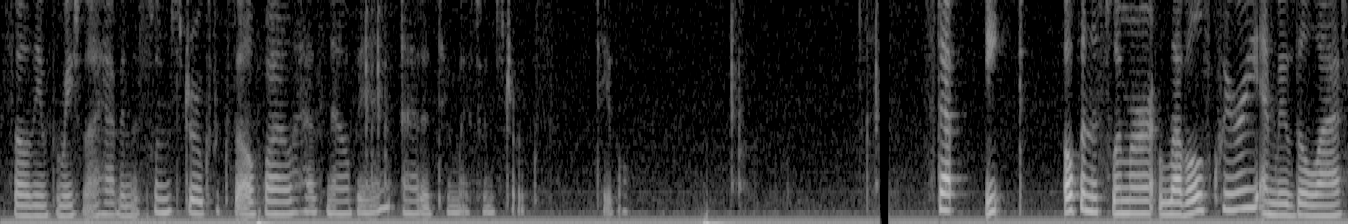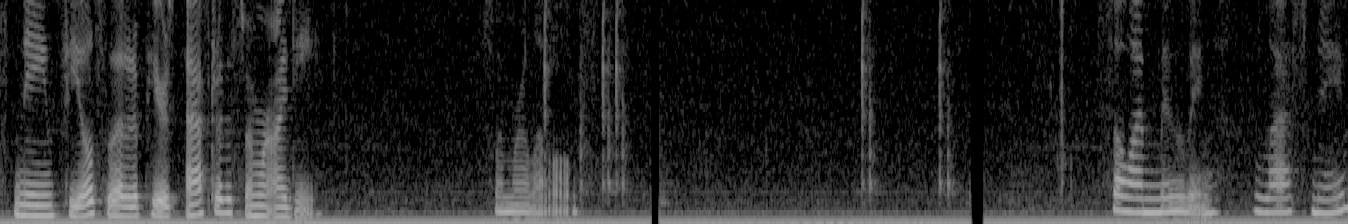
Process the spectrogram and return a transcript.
So the information that I have in the swim strokes Excel file has now been added to my swim strokes table. Step 8. Open the swimmer levels query and move the last name field so that it appears after the swimmer ID. Swimmer levels. So I'm moving last name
